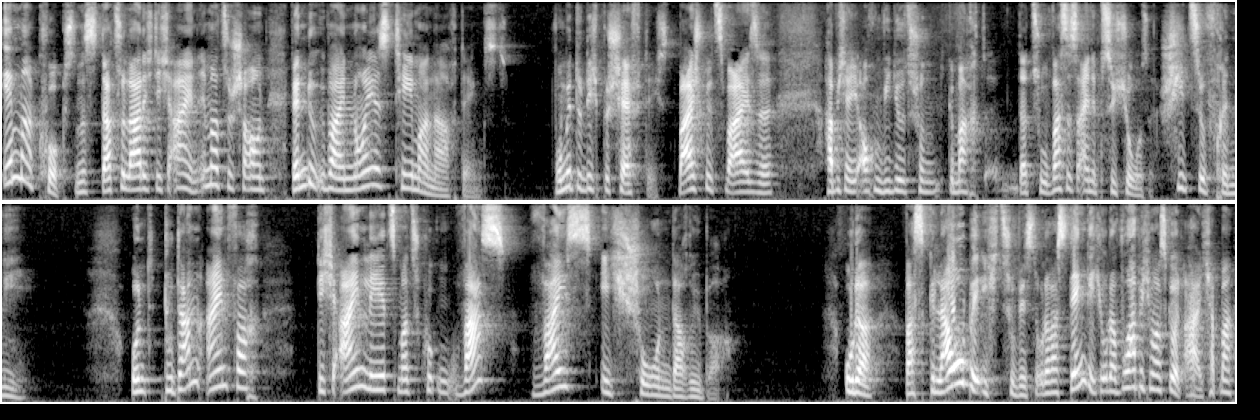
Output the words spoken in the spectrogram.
immer guckst, und das, dazu lade ich dich ein, immer zu schauen, wenn du über ein neues Thema nachdenkst, womit du dich beschäftigst. Beispielsweise habe ich ja auch ein Video schon gemacht dazu, was ist eine Psychose? Schizophrenie. Und du dann einfach dich einlädst, mal zu gucken, was weiß ich schon darüber? Oder was glaube ich zu wissen oder was denke ich oder wo habe ich mal was gehört? Ah, ich habe mal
